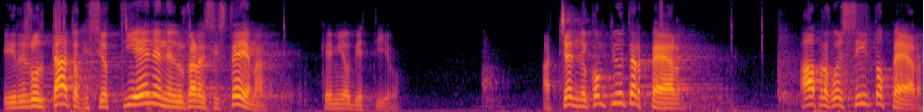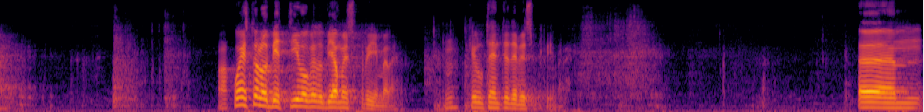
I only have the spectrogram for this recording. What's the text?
il risultato che si ottiene nell'usare il sistema che è il mio obiettivo. Accendo il computer per, apro quel sito per. Ma questo è l'obiettivo che dobbiamo esprimere, hm, che l'utente deve esprimere. Um,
